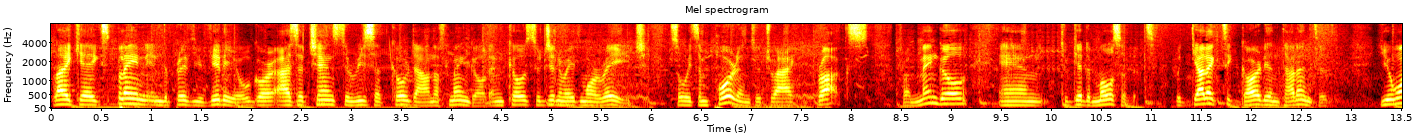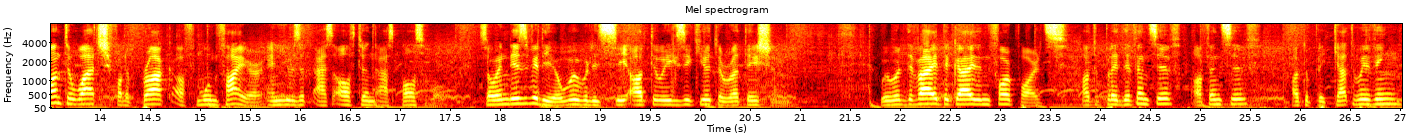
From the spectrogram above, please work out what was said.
Like I explained in the preview video, Gore has a chance to reset cooldown of Mangle and codes to generate more rage, so it's important to track procs from Mangle and to get the most of it. With Galactic Guardian talented, you want to watch for the proc of Moonfire and use it as often as possible. So in this video we will see how to execute a rotation. We will divide the guide in four parts, how to play defensive, offensive, how to play cat weaving,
